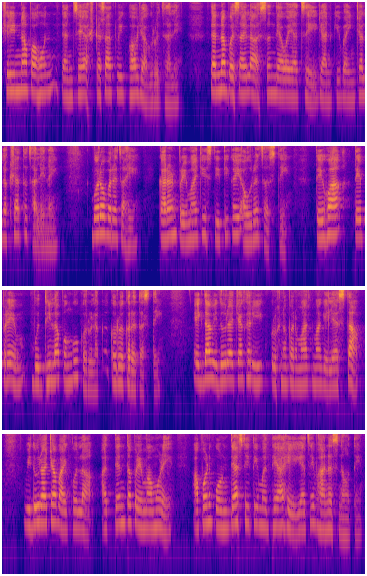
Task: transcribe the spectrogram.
श्रींना पाहून त्यांचे अष्टसात्विक भाव जागृत झाले. त्यांना बसायला आसन द्यावयाचे जानकीबाईंच्या लक्षातच आले नाही. बरोबरच आहे कारण प्रेमाची स्थिती काही औरच असते. तेव्हा ते प्रेम बुद्धीला पंगू करू लाग करू करत असते. एकदा विदुराच्या घरी कृष्ण परमात्मा गेले असता विदुराच्या बायकोला अत्यंत प्रेमामुळे आपण कोणत्या स्थितीमध्ये आहे याचे भानच नव्हते.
